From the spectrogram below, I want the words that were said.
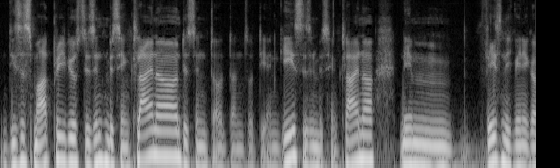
Diese Smart Previews, die sind ein bisschen kleiner, die sind dann so DNGs, die sind ein bisschen kleiner, nehmen wesentlich weniger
